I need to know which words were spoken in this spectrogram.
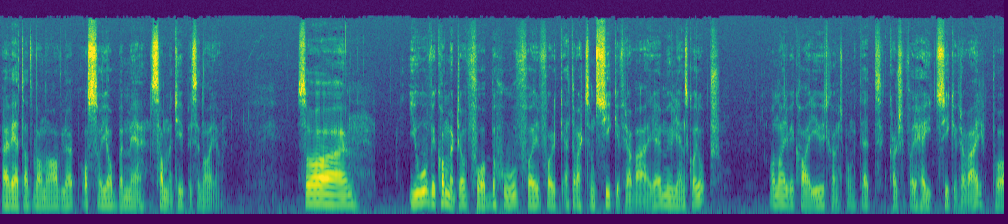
Jeg vet at vann og avløp også jobber med samme type scenarioer. Så jo, vi kommer til å få behov for folk etter hvert som sykefraværet muligens går opp. Og Narvik har i utgangspunktet et kanskje for høyt sykefravær på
